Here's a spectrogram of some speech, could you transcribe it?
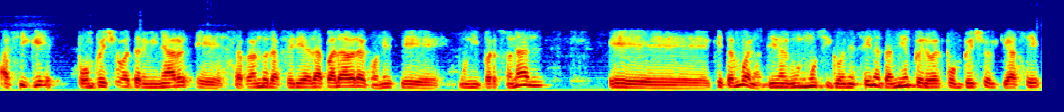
Así que Pompeyo va a terminar eh, cerrando la Feria de la Palabra con este unipersonal, eh, que tan bueno, tiene algún músico en escena también, pero es Pompeyo el que hace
